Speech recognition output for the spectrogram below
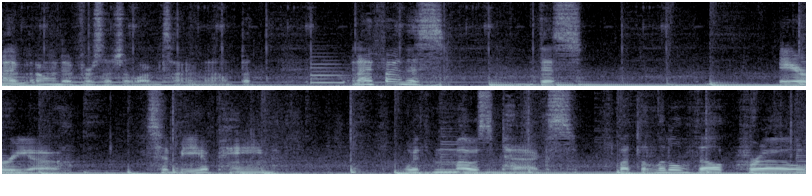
I've owned it for such a long time now, but and I find this this area to be a pain with most packs, but the little Velcro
